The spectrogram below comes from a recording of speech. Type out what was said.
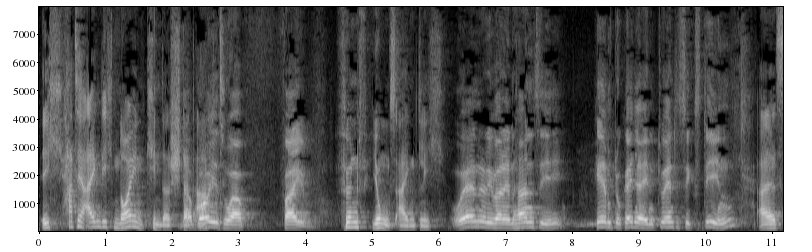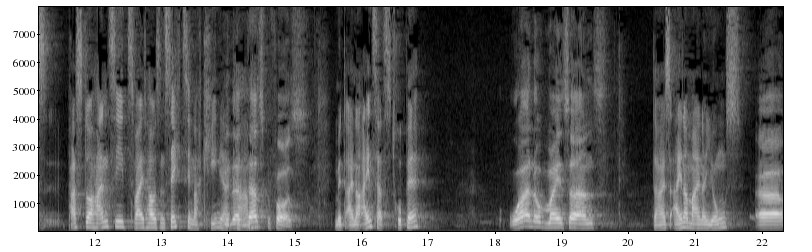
Ich hatte eigentlich neun Kinder The statt acht. boys were five. Fünf Jungs eigentlich. When Reverend Hansi came to Kenya in 2016 Als Pastor Hansi 2016 nach Kenia with a kam task force, mit einer Einsatztruppe, One of my sons, Da ist einer meiner Jungs, uh,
